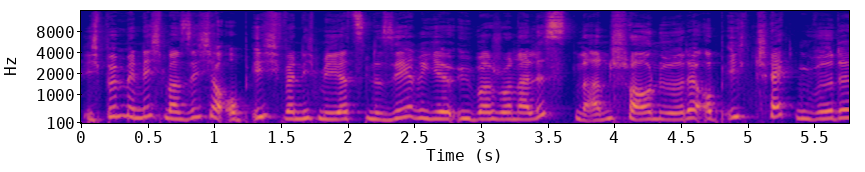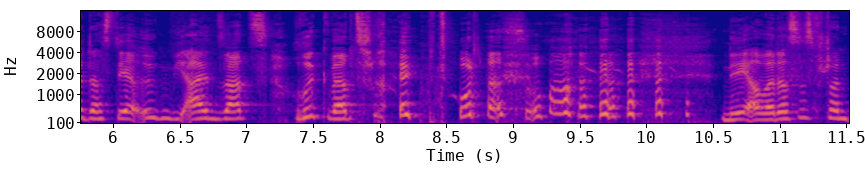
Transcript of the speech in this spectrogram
Ich bin mir nicht mal sicher, ob ich, wenn ich mir jetzt eine Serie über Journalisten anschauen würde, ob ich checken würde, dass der irgendwie einen Satz rückwärts schreibt oder so. nee, aber das ist schon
